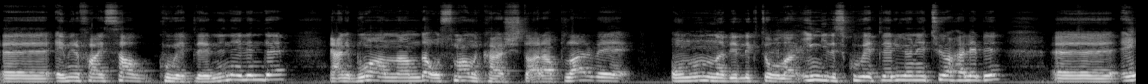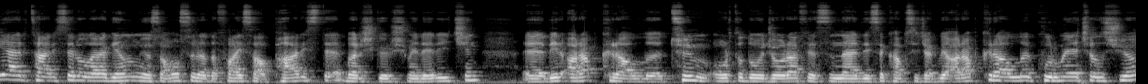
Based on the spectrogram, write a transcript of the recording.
e, Emir Faysal kuvvetlerinin elinde. Yani bu anlamda Osmanlı karşıtı Araplar ve onunla birlikte olan İngiliz kuvvetleri yönetiyor Halep'i. Ee, eğer tarihsel olarak yanılmıyorsam o sırada Faysal Paris'te barış görüşmeleri için e, bir Arap krallığı tüm Orta Doğu coğrafyasını neredeyse kapsayacak bir Arap krallığı kurmaya çalışıyor.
